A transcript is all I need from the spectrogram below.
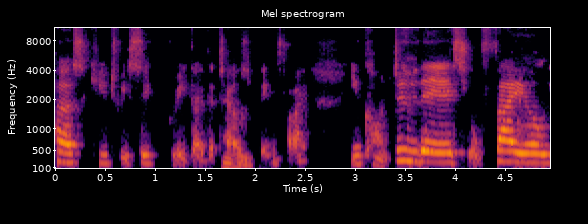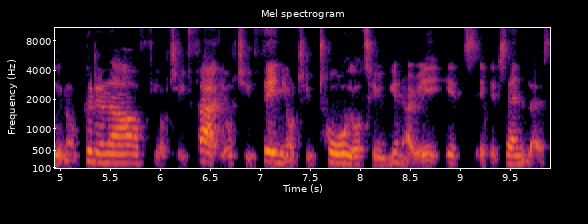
persecutory super ego that tells mm-hmm. you things like, you can't do this, you'll fail, you're not good enough, you're too fat, you're too thin, you're too tall, you're too, you know, it, it's it's endless.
